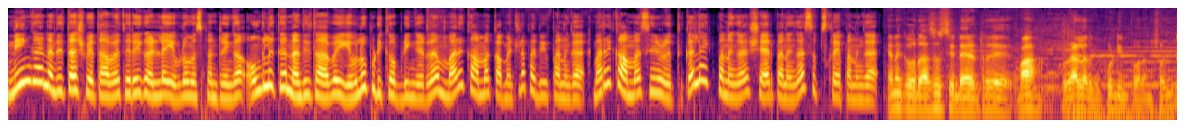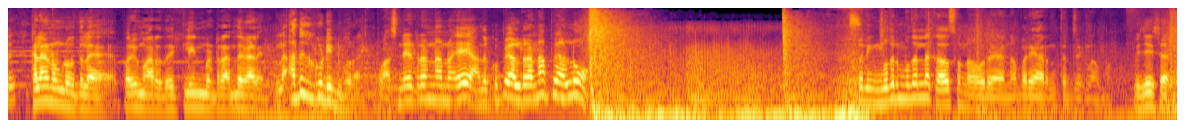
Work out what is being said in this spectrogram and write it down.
நீங்க நந்திதா ஸ்வேதாவை திரைகள்ல எவ்வளவு மிஸ் பண்றீங்க? உங்களுக்கு நந்திதாவை எவ்வளவு பிடிக்கும் அப்படிங்கறத மறக்காம கமெண்ட்ல பதிவு பண்ணுங்க. மறக்காம சீனியத்துக்கு லைக் பண்ணுங்க ஷேர் பண்ணுங்க சப்ஸ்கிரைப் பண்ணுங்க. எனக்கு ஒரு அசோசியேட் டைரக்டர் வா ஒரு வேலை இருக்கு கூட்டிட்டு போறேன்னு சொல்லிட்டு கல்யாண மண்டபத்தில் பரிமாறுறது க்ளீன் பண்ற அந்த வேலை இருக்குல்ல அதுக்கு கூட்டிட்டு போறாங்க இப்போ அசன்டேட்டர் நான் ஏய் அந்த குப்பையை அழுறான்னா போய் அள்ளுவோம். ஸோ நீங்கள் முதன் முதல்ல கதை சொன்ன ஒரு நபர் யாருன்னு தெரிஞ்சுக்கலாமா? விஜய் சார்.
